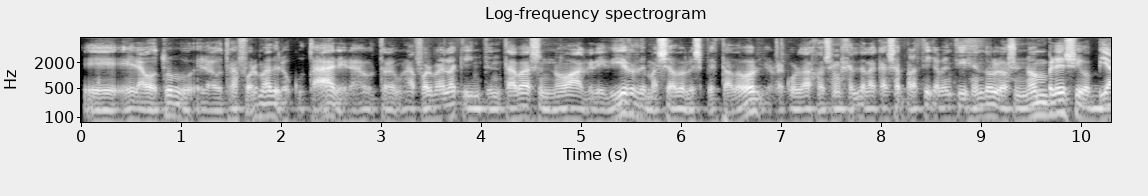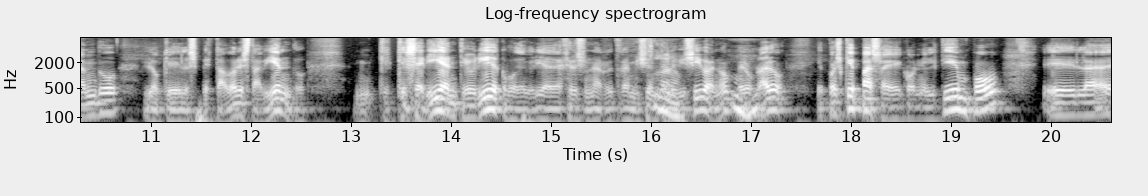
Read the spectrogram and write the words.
eh, era, otro, era otra forma de locutar, era otra, una forma en la que intentabas no agredir demasiado al espectador. Yo recuerdo a José Ángel de la Casa prácticamente diciendo los nombres y obviando lo que el espectador está viendo que, sería en teoría como debería de hacerse una retransmisión televisiva, ¿no? Pero claro, después, ¿qué pasa? con el tiempo eh, la,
